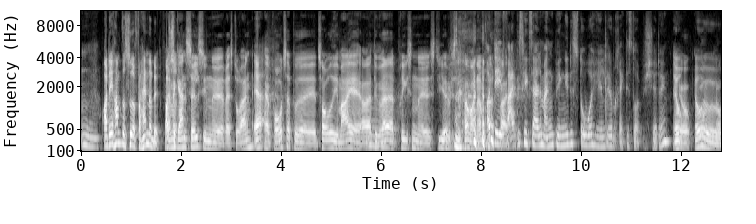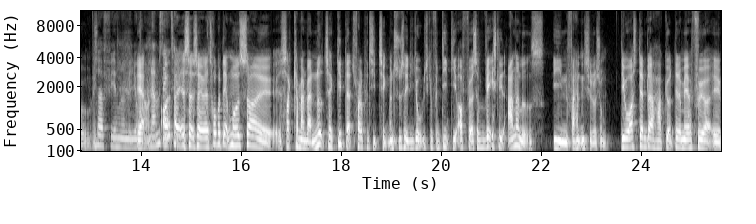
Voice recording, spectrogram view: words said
Mm. Og det er ham, der sidder og forhandler det. Og Og han så, vil gerne sælge sin øh, restaurant Ja. af Porta på øh, torvet i maj, og mm. det kan være, at prisen øh, stiger, hvis der kommer en Og det er omfartsvej. faktisk ikke særlig mange penge i det store hele. Det er jo et rigtig stort budget, ikke? jo, Jo, jo, jo, jo? Så er 400 millioner Ja, nærmest og, ingenting. og, så, så jeg tror på den måde, så, øh, så kan man være nødt til at give Dansk Folkeparti ting, man synes er idiotiske, fordi de opfører sig væsentligt anderledes i en forhandlingssituation. Det er jo også dem, der har gjort det der med at føre... Øh,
